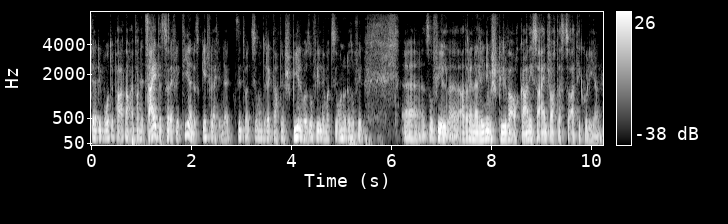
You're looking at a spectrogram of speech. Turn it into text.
der devote Partner auch einfach eine Zeit, das zu reflektieren. Das geht vielleicht in der Situation direkt nach dem Spiel, wo so viel Emotion oder so viel äh, so viel äh, Adrenalin im Spiel war auch gar nicht so einfach, das zu artikulieren.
